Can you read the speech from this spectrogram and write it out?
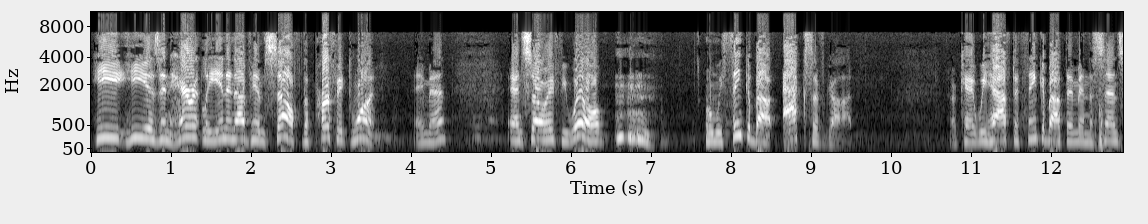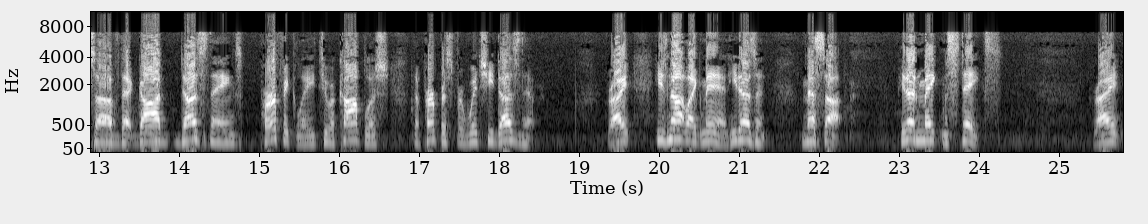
he, he is inherently in and of Himself the perfect one. Amen? And so, if you will, when we think about acts of God, okay, we have to think about them in the sense of that God does things perfectly to accomplish the purpose for which He does them. Right? He's not like man. He doesn't mess up. He doesn't make mistakes. Right?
